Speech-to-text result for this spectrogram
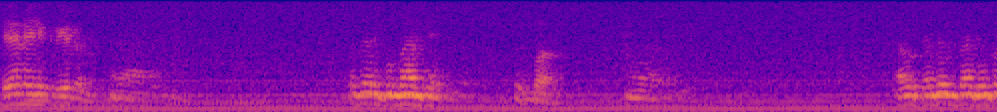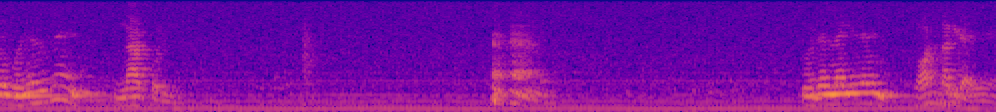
છે ને એની ક્રિએટર. કુંભાર છે બસ. આવું સદન પાસે કોઈ બોલેલું નહીં ના કોઈ. હોટેલ લાગી જાય લાગી જાય.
